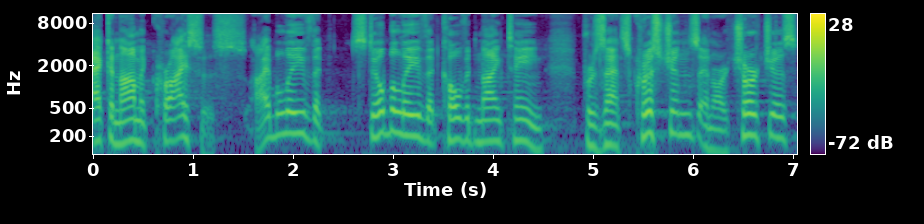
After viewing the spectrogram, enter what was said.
economic crisis. I believe that, still believe that COVID 19 presents Christians and our churches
